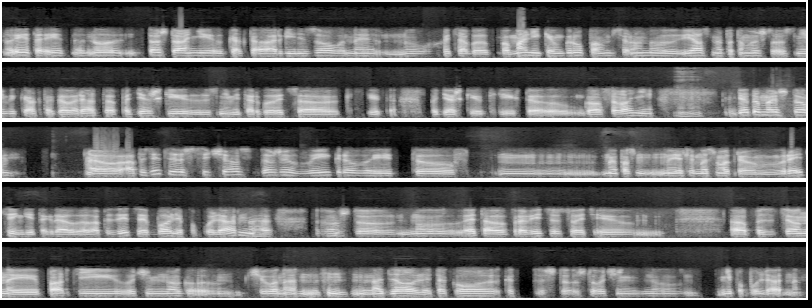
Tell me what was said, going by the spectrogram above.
Ну, это, это- ну, то, что они как-то организованы, ну, хотя бы по маленьким группам, все равно ясно, потому что с ними как-то говорят о поддержке, с ними торгуются какие-то поддержки каких-то голосований. Мгм. Я думаю, что э, оппозиция сейчас даже выигрывает э, в мы пос- ну, если мы смотрим в рейтинге, тогда оппозиция более популярна, потому что ну, это правительство, эти оппозиционные партии очень много чего на, наделали такого, что, что очень ну, непопулярно.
